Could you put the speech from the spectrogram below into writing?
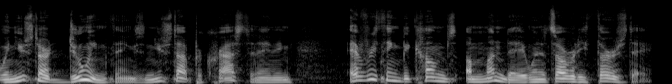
when you start doing things and you stop procrastinating, everything becomes a Monday when it's already Thursday.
